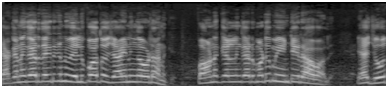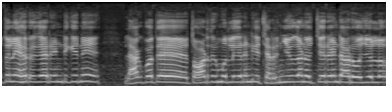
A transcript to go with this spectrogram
జగన్ గారి దగ్గరికి నువ్వు వెళ్ళిపోతావు జాయినింగ్ అవ్వడానికి. పవన్ కళ్యాణ్ గారు మటుకు మీ ఇంటికి రావాలి. ఏ జ్యోతి నెహ్రూ గారి ఇంటికి లేకపోతే తోట తిరుమల గారి ఇంటికి చిరంజీవి గారిని వచ్చారంటే ఆ రోజుల్లో?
